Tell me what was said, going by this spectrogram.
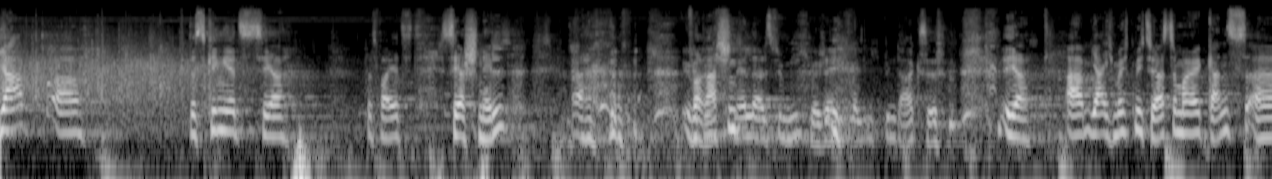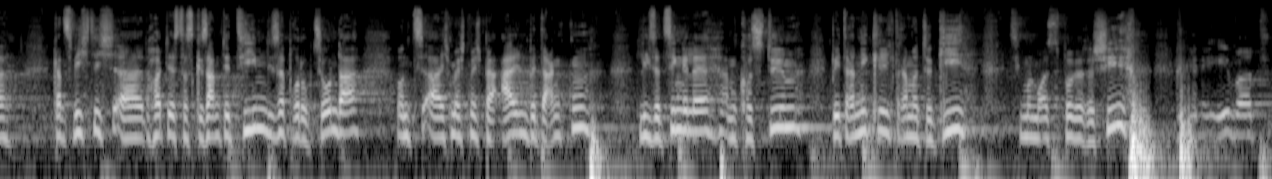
Ja, äh, das ging jetzt sehr, das war jetzt sehr schnell. Äh, überraschend. Schneller als für mich wahrscheinlich, weil ich bin da gesessen. Ja, ähm, ja, ich möchte mich zuerst einmal ganz, äh, ganz wichtig, äh, heute ist das gesamte Team dieser Produktion da und äh, ich möchte mich bei allen bedanken. Lisa Zingele am Kostüm, Petra Nickel, Dramaturgie, Simon Meusburger Regie. Ewert,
